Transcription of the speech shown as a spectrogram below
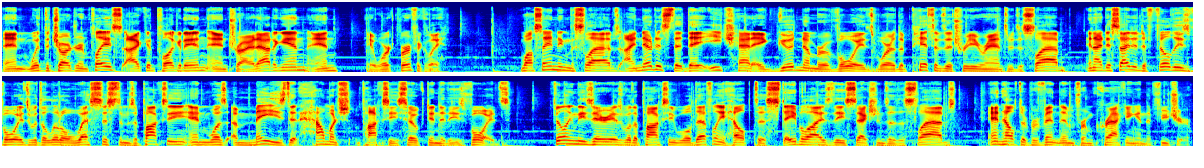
And with the charger in place, I could plug it in and try it out again, and it worked perfectly. While sanding the slabs, I noticed that they each had a good number of voids where the pith of the tree ran through the slab, and I decided to fill these voids with a little West Systems epoxy and was amazed at how much epoxy soaked into these voids. Filling these areas with epoxy will definitely help to stabilize these sections of the slabs and help to prevent them from cracking in the future.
